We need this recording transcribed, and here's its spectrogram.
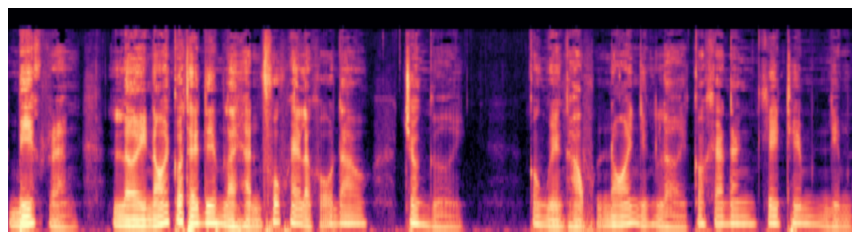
Biết rằng lời nói có thể đem lại hạnh phúc hay là khổ đau cho người con nguyện học nói những lời có khả năng gây thêm niềm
